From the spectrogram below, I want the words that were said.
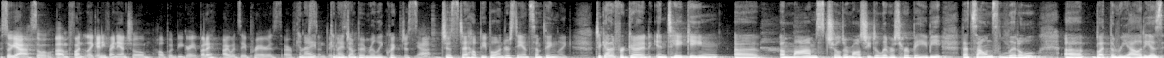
so yeah, so um, fun, like any financial help would be great, but I, I would say prayer is our can first I, and biggest. Can I jump one. in really quick, just Yeah. just to help people understand something? Like Together for Good, in taking uh, a mom's children while she delivers her baby, that sounds little, uh, but the reality is.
